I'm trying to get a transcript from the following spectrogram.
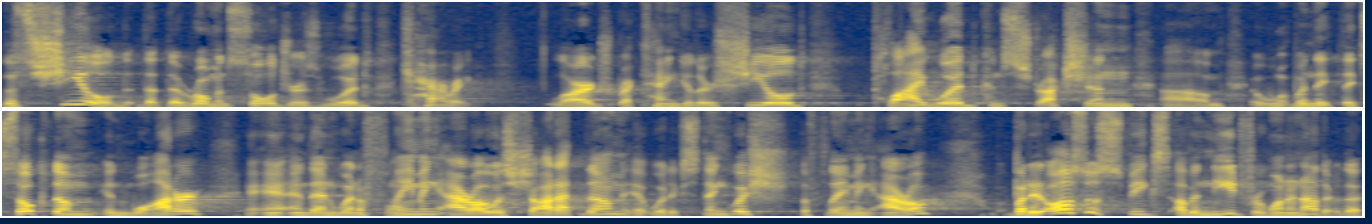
those shield that the Roman soldiers would carry, large rectangular shield, plywood construction, um, when they, they'd soak them in water, and, and then when a flaming arrow was shot at them, it would extinguish the flaming arrow. But it also speaks of a need for one another. The,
